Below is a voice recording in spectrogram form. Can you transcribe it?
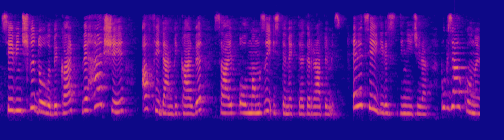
sevinçli dolu bir kalp ve her şeyi affeden bir kalbe sahip olmamızı istemektedir Rabbimiz. Evet sevgili dinleyiciler, bu güzel konuyu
